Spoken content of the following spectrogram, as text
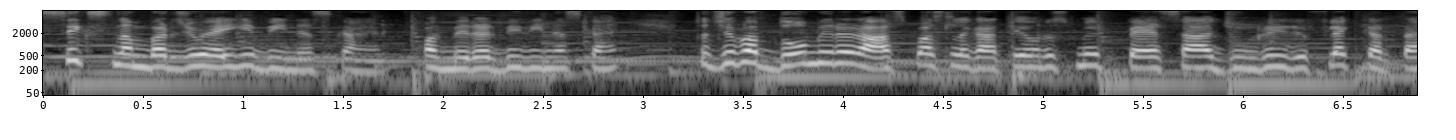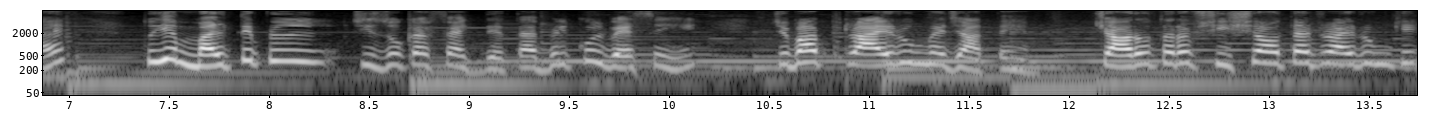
सिक्स नंबर जो है, ये वीनस का है और मिरर भी वीनस का है। तो जब आप दो मिरर आसपास लगाते हैं और उसमें पैसा ज्वेलरी रिफ्लेक्ट करता है तो ये मल्टीपल चीज़ों का इफ़ेक्ट देता है। बिल्कुल वैसे ही, जब आप ट्राई रूम में जाते हैं, चारों तरफ़ शीशा होता है ट्राई रूम के,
